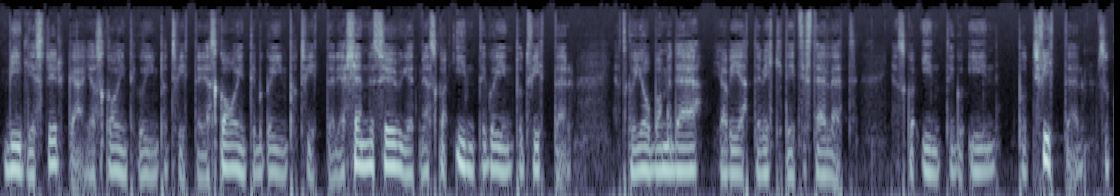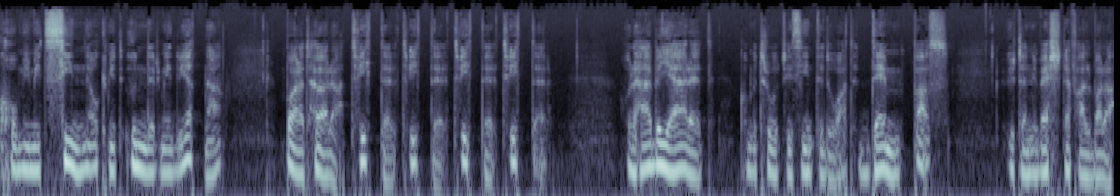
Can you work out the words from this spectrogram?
viljestyrka. Jag ska inte gå in på Twitter. Jag ska inte gå in på Twitter. Jag känner suget men jag ska inte gå in på Twitter. Jag ska jobba med det. Jag vet det är viktigt istället. Jag ska inte gå in på Twitter. Så kommer mitt sinne och mitt undermedvetna bara att höra Twitter, Twitter, Twitter, Twitter. Och det här begäret kommer troligtvis inte då att dämpas utan i värsta fall bara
